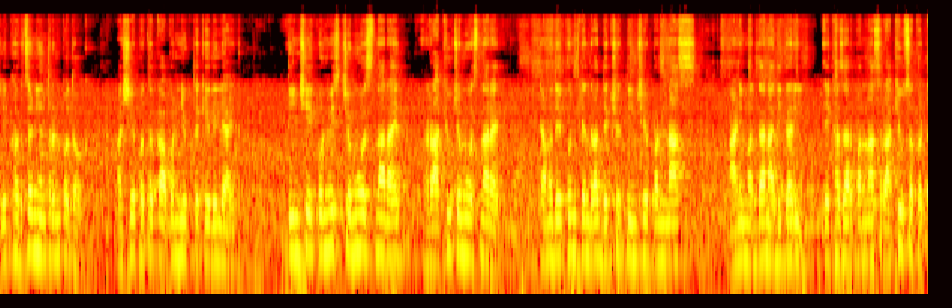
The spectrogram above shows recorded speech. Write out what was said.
जे खर्च नियंत्रण पथक असे पथकं आपण नियुक्त केलेले आहेत. तीनशे एकोणवीस चमू असणार आहेत राखीव चमू असणार आहेत. त्यामध्ये एकूण केंद्राध्यक्ष तीनशे पन्नास आणि मतदान अधिकारी एक हजार पन्नास राखीव सकट.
